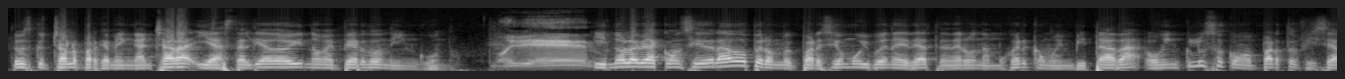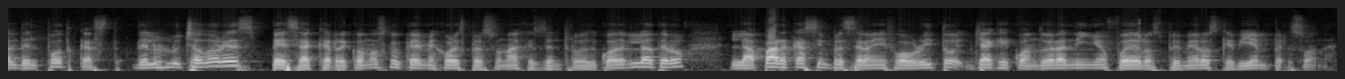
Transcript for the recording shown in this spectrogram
tuve que escucharlo para que me enganchara y hasta el día de hoy no me pierdo ninguno. Muy bien. Y no lo había considerado, pero me pareció muy buena idea tener una mujer como invitada o incluso como parte oficial del podcast. De los luchadores, pese a que reconozco que hay mejores personajes dentro del cuadrilátero, La Parca siempre será mi favorito, ya que cuando era niño fue de los primeros que vi en persona.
